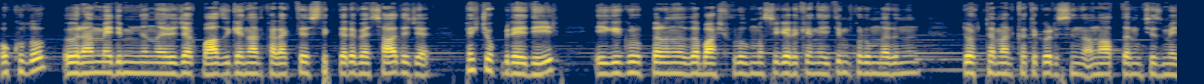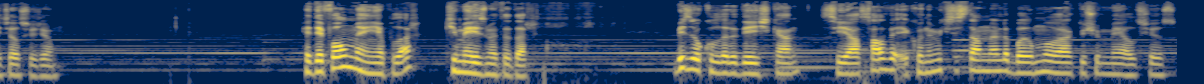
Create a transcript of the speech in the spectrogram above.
Okulu öğrenme ediminden ayıracak bazı genel karakteristikleri ve sadece pek çok birey değil, ilgi gruplarına da başvurulması gereken eğitim kurumlarının dört temel kategorisinin ana hatlarını çizmeye çalışacağım. Hedefi olmayan yapılar kime hizmet eder? Biz okulları değişken, siyasal ve ekonomik sistemlerle bağımlı olarak düşünmeye alışığız.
